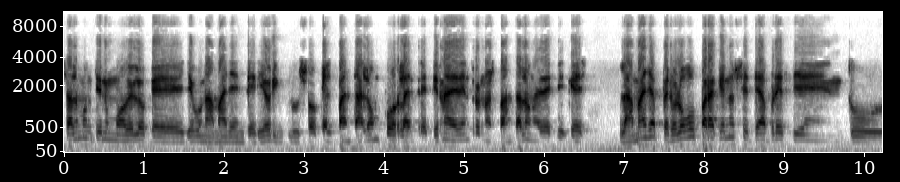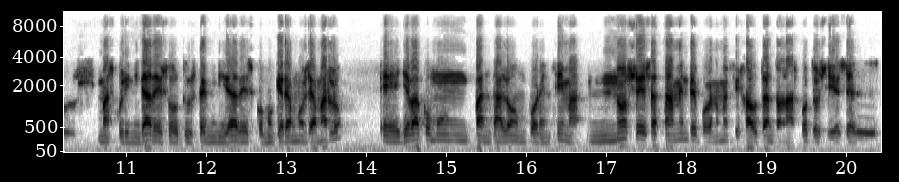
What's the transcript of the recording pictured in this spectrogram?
Salmon tiene un modelo que lleva una malla interior, incluso que el pantalón por la entrepierna de dentro no es pantalón, es decir, que es la malla, pero luego para que no se te aprecien tus masculinidades o tus feminidades, como queramos llamarlo, eh, lleva como un pantalón por encima. No sé exactamente, porque no me he fijado tanto en las fotos, si es el,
